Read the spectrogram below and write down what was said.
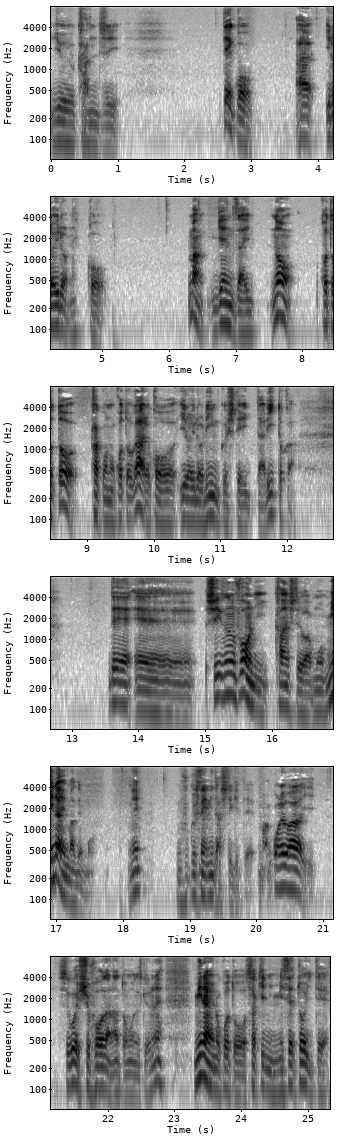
うん、いう感じでこうあいろいろねこうまあ現在のことと過去のことがこういろいろリンクしていったりとかで、えー、シーズン4に関してはもう未来までもね伏線に出してきて、まあ、これはすごい手法だなと思うんですけどね。未来のことを先に見せといて、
